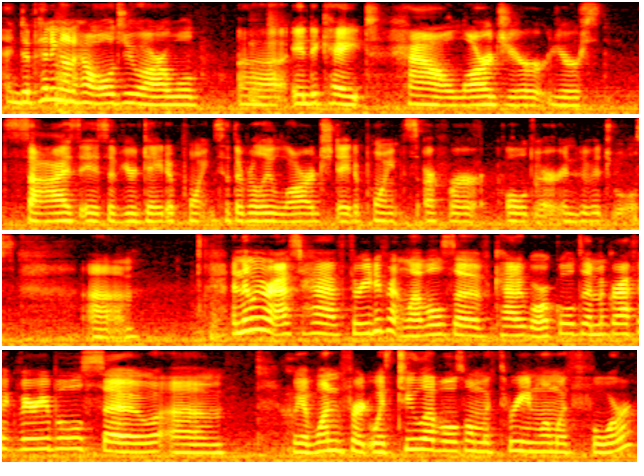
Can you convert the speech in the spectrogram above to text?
And depending on how old you are, will uh, indicate how large your, your size is of your data point. So the really large data points are for older individuals. Um, and then we were asked to have three different levels of categorical demographic variables. So um, we have one for with two levels, one with three and one with four.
